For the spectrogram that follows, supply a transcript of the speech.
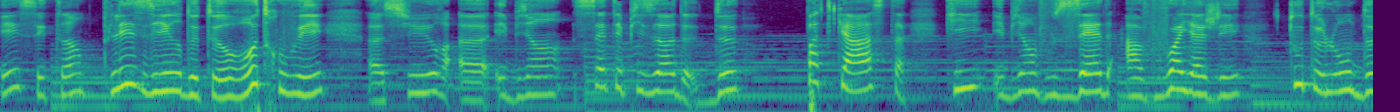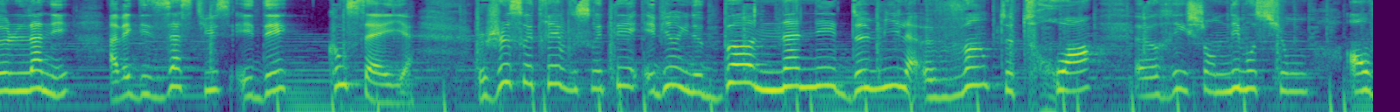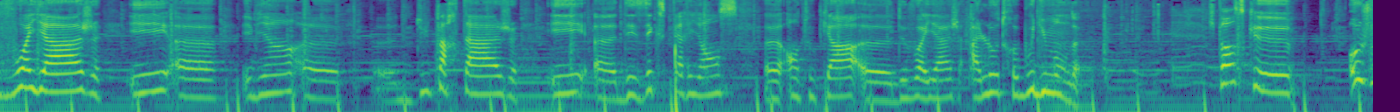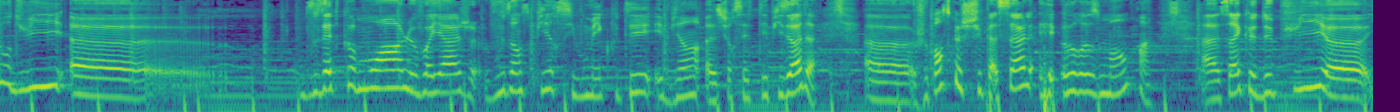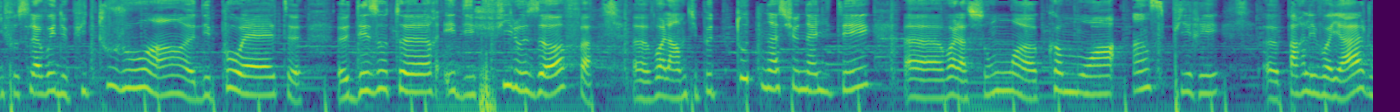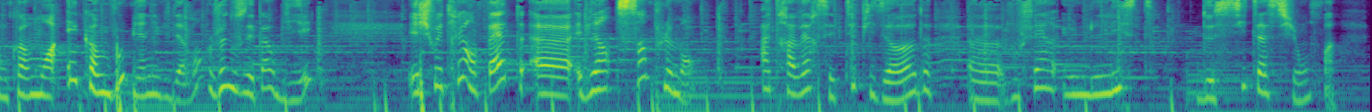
et c'est un plaisir de te retrouver euh, sur euh, eh bien cet épisode de podcast qui eh bien vous aide à voyager tout au long de l'année avec des astuces et des conseils. Je souhaiterais vous souhaiter eh bien une bonne année 2023 euh, riche en émotions, en voyages et euh, eh bien euh, du partage et des expériences en tout cas de voyage à l'autre bout du monde. Je pense que aujourd'hui vous êtes comme moi, le voyage vous inspire si vous m'écoutez eh bien euh, sur cet épisode. Euh, je pense que je suis pas seule et heureusement. Euh, c'est vrai que depuis, il faut se l'avouer, depuis toujours, hein, des poètes, des auteurs et des philosophes, voilà un petit peu toute nationalité, voilà sont comme moi inspirés par les voyages, donc comme moi et comme vous, bien évidemment. Je ne vous ai pas oublié. Et je souhaiterais en fait, euh, eh bien, simplement, à travers cet épisode, euh, vous faire une liste de citations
